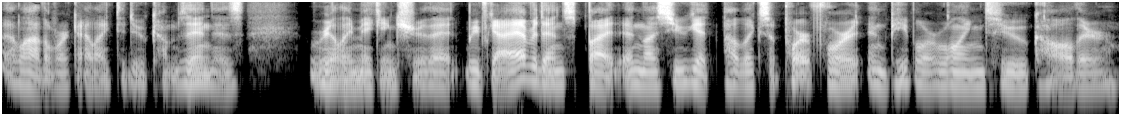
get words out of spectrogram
a lot of the work I like to do comes in is really making sure that we've got evidence, but unless you get public support for it and people are willing to call their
